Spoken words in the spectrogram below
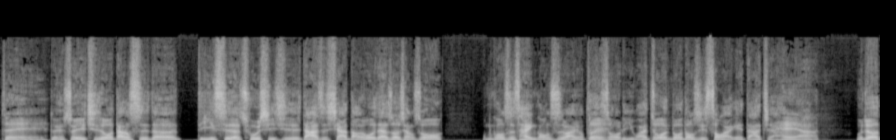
对对，所以其实我当时的第一次的出席，其实大家是吓到，因为我那时候想说，我们公司餐饮公司嘛，有伴手礼，我还做很多东西送来给大家。对呀。我就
